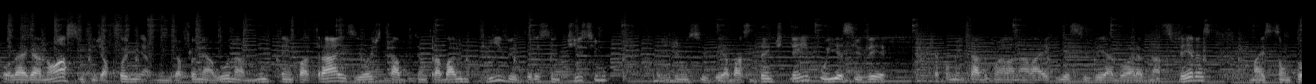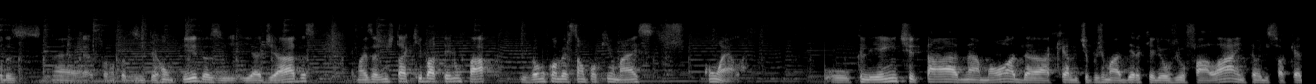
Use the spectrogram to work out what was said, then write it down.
colega nossa, enfim, já foi minha, já foi minha aluna há muito tempo atrás e hoje tem um trabalho interessantíssimo. A gente não se vê há bastante tempo, ia se ver, tinha comentado com ela na live, ia se ver agora nas feiras, mas são todas, né, foram todas interrompidas e, e adiadas. Mas a gente está aqui batendo um papo e vamos conversar um pouquinho mais com ela. O cliente está na moda, aquele tipo de madeira que ele ouviu falar, então ele só quer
